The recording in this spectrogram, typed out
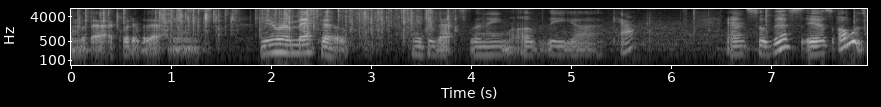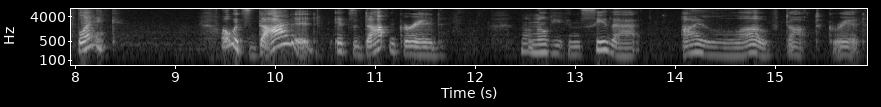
On the back, whatever that means. Nirameko. Maybe that's the name of the uh, cap. And so this is, oh, it's blank. Oh, it's dotted. It's dot grid. I don't know if you can see that. I love dot grid.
